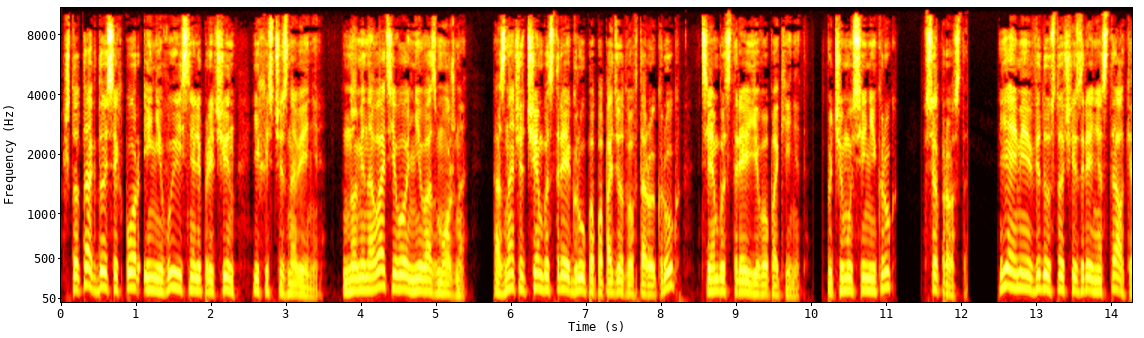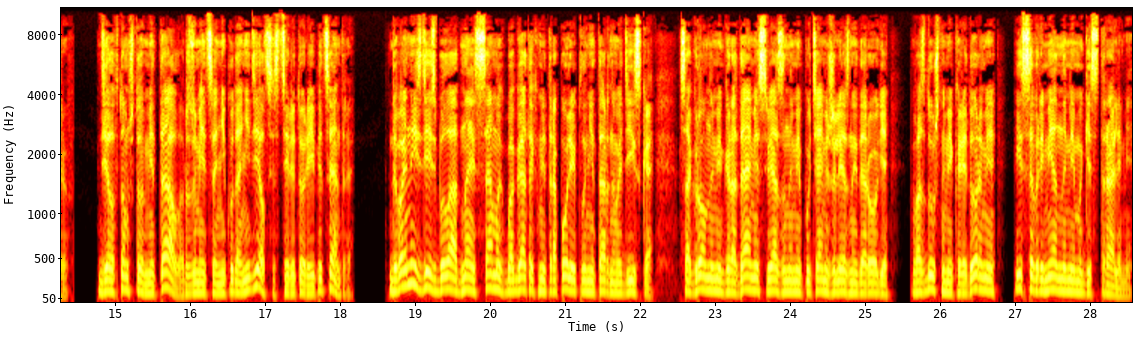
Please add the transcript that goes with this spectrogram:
что так до сих пор и не выяснили причин их исчезновения. Но миновать его невозможно — а значит, чем быстрее группа попадет во второй круг, тем быстрее его покинет. Почему синий круг? Все просто. Я имею в виду с точки зрения сталкеров. Дело в том, что металл, разумеется, никуда не делся с территории эпицентра. До войны здесь была одна из самых богатых метрополий планетарного диска, с огромными городами, связанными путями железной дороги, воздушными коридорами и современными магистралями.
